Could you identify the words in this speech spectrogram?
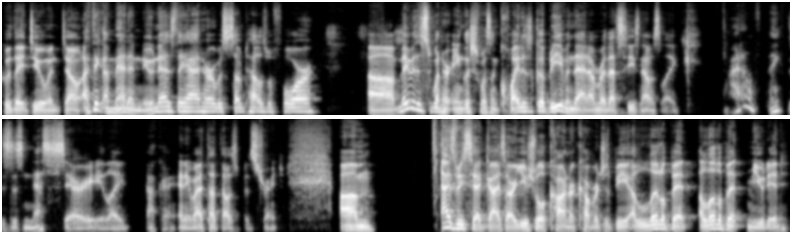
who they do and don't. I think Amanda Nunes they had her with subtitles before. Uh, maybe this is when her English wasn't quite as good, but even then, I remember that season. I was like, I don't think this is necessary. Like, okay. Anyway, I thought that was a bit strange. Um, as we said, guys, our usual Conor coverage would be a little bit, a little bit muted.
